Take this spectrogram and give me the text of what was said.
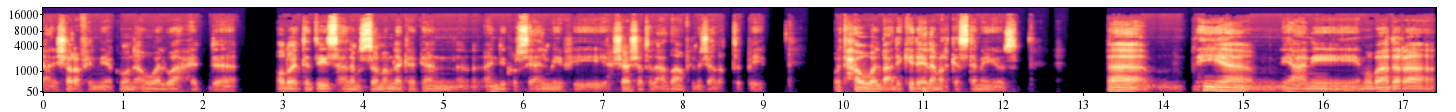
يعني شرف إني أكون أول واحد آه، عضو التدريس على مستوى المملكة كان عندي كرسي علمي في هشاشة العظام في المجال الطبي وتحول بعد كده إلى مركز تميز. فهي يعني مبادرة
